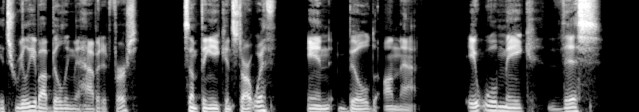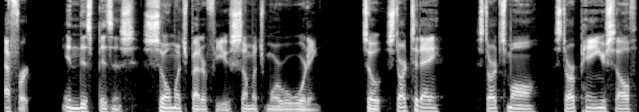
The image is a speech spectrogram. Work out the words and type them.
It's really about building the habit at first, something you can start with and build on that. It will make this effort in this business so much better for you, so much more rewarding. So start today Start small, start paying yourself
